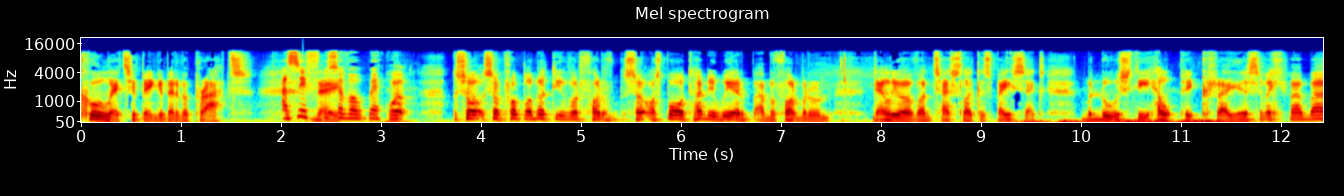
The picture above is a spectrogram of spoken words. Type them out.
cool it, you're being a bit of a prat. As if Neu, fysa fo be. Well, so, so problem ydy fo'r ffordd... So, os bod hynny wir am y ffordd maen nhw'n delio efo'n Tesla ac yn SpaceX, maen nhw sydd helpu creu y sefyllfa yma,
